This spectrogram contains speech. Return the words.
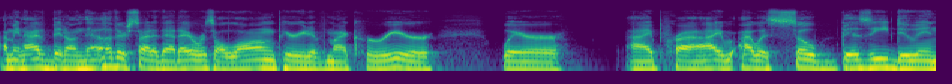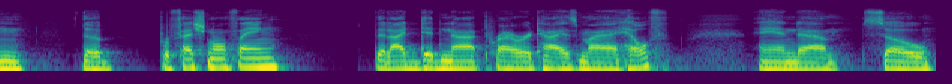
I mean, I've been on the other side of that. There was a long period of my career where I pri- I, I was so busy doing the professional thing that I did not prioritize my health, and um, so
